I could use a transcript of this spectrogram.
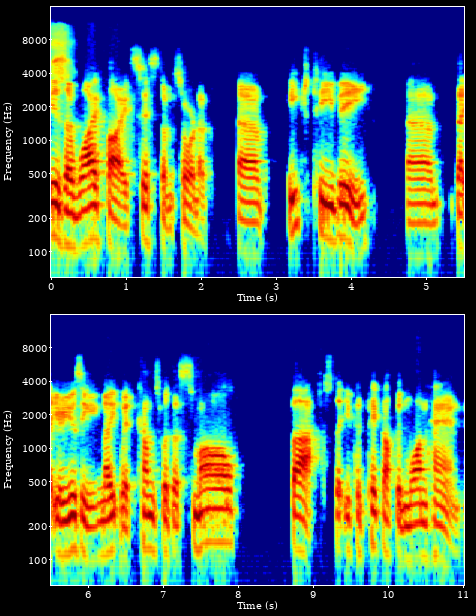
is a Wi Fi system, sort of. Uh, each TV um, that you're using Ignite with comes with a small box that you could pick up in one hand,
